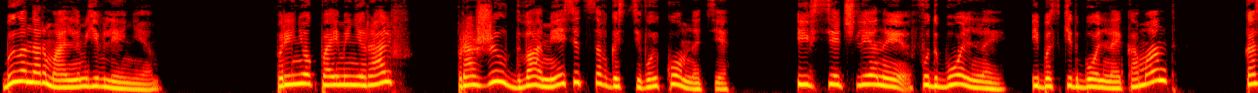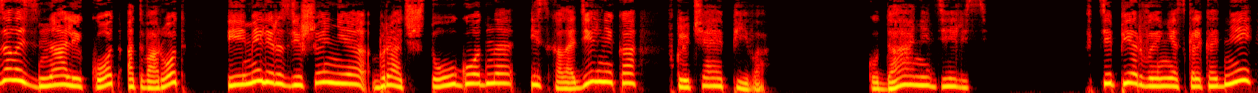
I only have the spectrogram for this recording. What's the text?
было нормальным явлением. Паренек по имени Ральф прожил два месяца в гостевой комнате и все члены футбольной и баскетбольной команд, казалось, знали код от ворот и имели разрешение брать что угодно из холодильника, включая пиво. Куда они делись? В те первые несколько дней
